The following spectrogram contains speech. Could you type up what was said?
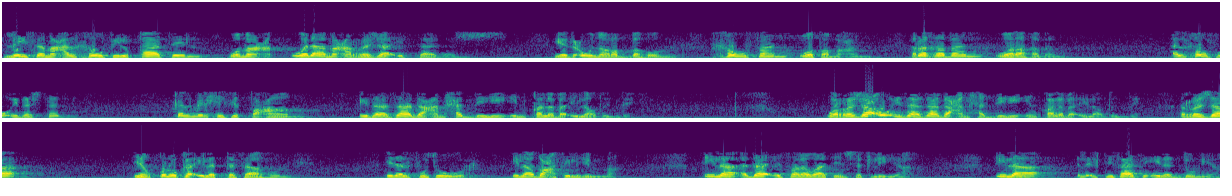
ليس مع الخوف القاتل ومع ولا مع الرجاء الساذج. يدعون ربهم خوفا وطمعا رغبا ورهبا. الخوف إذا اشتد كالملح في الطعام إذا زاد عن حده انقلب إلى ضده. والرجاء إذا زاد عن حده انقلب إلى ضده. الرجاء ينقلك إلى التساهل إلى الفتور إلى ضعف الهمة. إلى أداء صلوات شكلية إلى الالتفات إلى الدنيا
